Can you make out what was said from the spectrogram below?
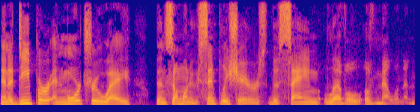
in a deeper and more true way than someone who simply shares the same level of melanin.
